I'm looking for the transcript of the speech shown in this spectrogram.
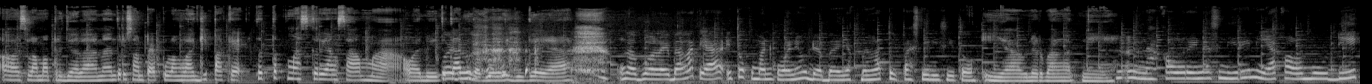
uh, selama perjalanan terus sampai pulang lagi pakai tetap masker yang sama. Waduh, itu kan Waduh. nggak boleh juga ya. Nggak boleh banget ya, itu kuman-kumannya udah banyak banget tuh pasti di situ. iya, bener banget nih. Nah kalau Rena sendiri nih ya, kalau mudik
